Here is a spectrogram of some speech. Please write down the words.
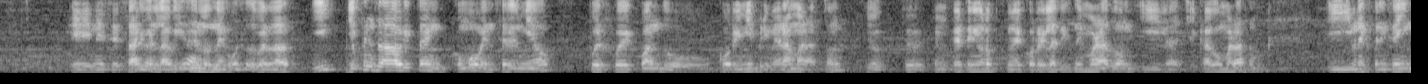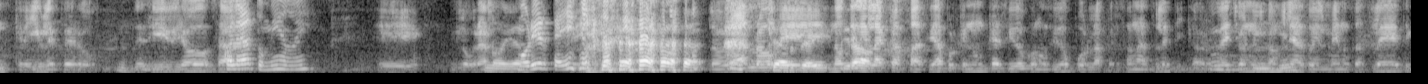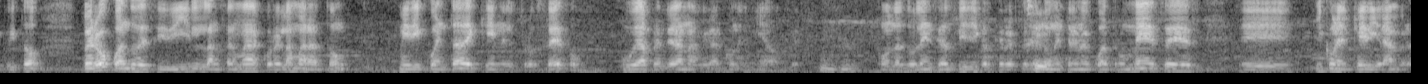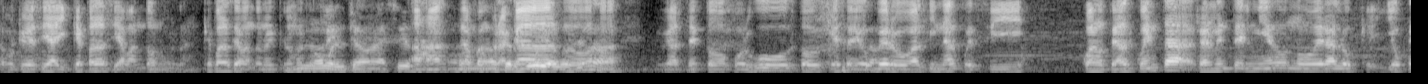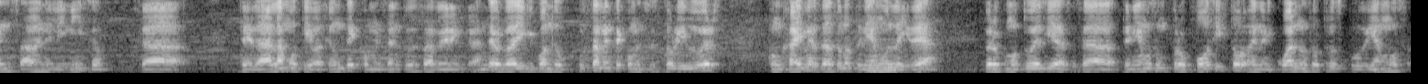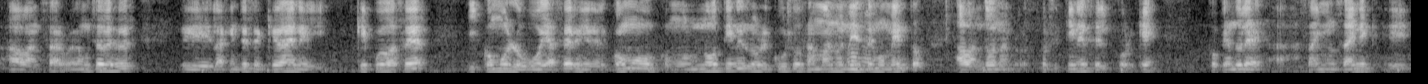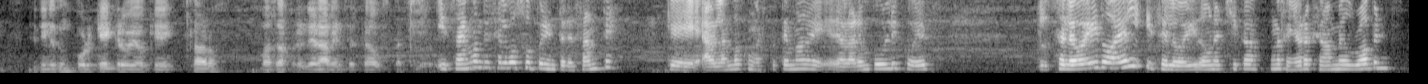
Eh, necesario en la vida, en los negocios, ¿verdad? Y yo pensaba ahorita en cómo vencer el miedo, pues fue cuando corrí mi primera maratón. Yo he tenido la oportunidad de correr la Disney Marathon y la Chicago Marathon. Y una experiencia increíble, pero decir yo... O sea, ¿Cuál era tu miedo ahí? Eh, lograrlo. Morirte ahí. lograrlo, eh, no tener la capacidad porque nunca he sido conocido por la persona atlética. De hecho, en mi familia soy el menos atlético y todo. Pero cuando decidí lanzarme a correr la maratón, me di cuenta de que en el proceso pude aprender a navegar con el miedo, pues, con las dolencias físicas que representan un entreno de cuatro meses eh, y con el qué dirán, ¿verdad? Porque yo decía, ¿y qué pasa si abandono, verdad? ¿Qué pasa si abandono el kilómetro No, pero ¿qué van a decir? Ajá, ya fue un fracaso, ajá, gasté todo por gusto, qué sé yo, pero al final, pues sí, cuando te das cuenta, realmente el miedo no era lo que yo pensaba en el inicio, o sea, te da la motivación de comenzar entonces a ver en grande, ¿verdad? Y cuando justamente comenzó Story Doers, con Jaime, o sea, solo teníamos la idea, pero como tú decías, o sea, teníamos un propósito en el cual nosotros podíamos avanzar, ¿verdad? Muchas veces eh, la gente se queda en el qué puedo hacer y cómo lo voy a hacer, y en el cómo, como no tienes los recursos a mano en ese momento, abandonan, ¿verdad? Por si tienes el por qué. copiándole a Simon Sinek. Eh, si tienes un porqué, creo yo que claro. vas a aprender a vencer cada obstáculo. Y Simon dice algo súper interesante, que hablando con este tema de, de, hablar en público es, se le he oído a él y se le he oído a una chica, una señora que se llama Mel Robbins,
